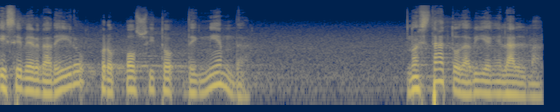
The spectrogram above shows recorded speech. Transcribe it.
ese verdadero propósito de enmienda? no está todavía en el alma.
